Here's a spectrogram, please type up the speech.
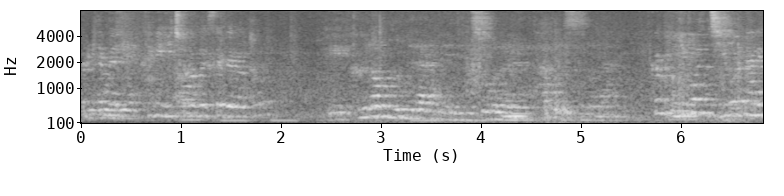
그렇게 그리고 하면 이제, 그게 어, 2,500세대라고? 예, 그런 분들한테 이제 지원을 하고 있습니다. 그럼 이번 지원하는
